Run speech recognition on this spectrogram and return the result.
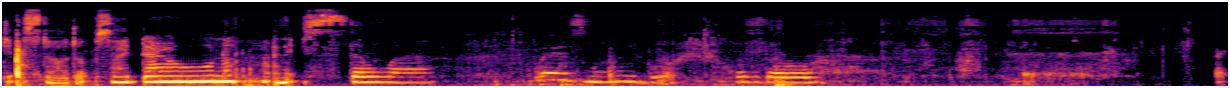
left it stored upside down and it's still there. Where's my brush holder? Right.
